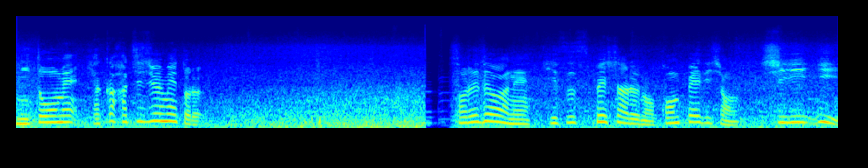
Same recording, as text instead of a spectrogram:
2投目 180m それではねキススペシャルのコンペティション CE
